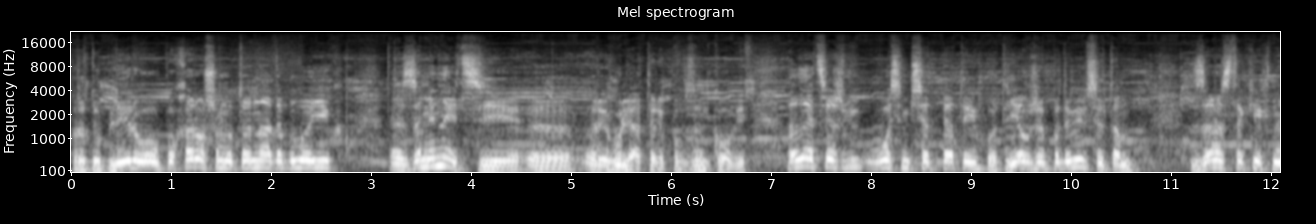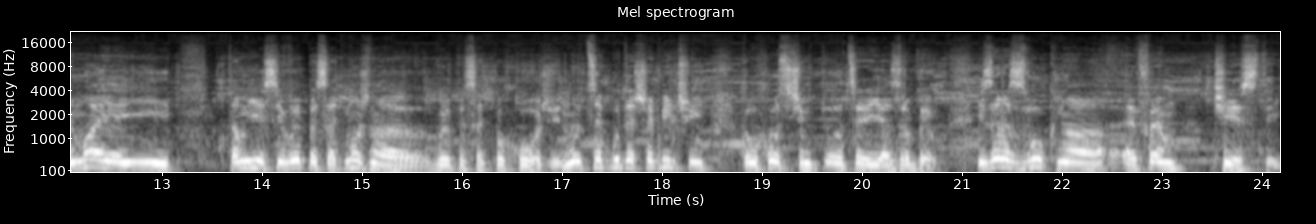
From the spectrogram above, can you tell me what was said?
продублірував. По-хорошому то треба було їх е, замінити, ці е, регулятори повзункові. Але це ж 85-й год. Я вже подивився там. Зараз таких немає і там, якщо виписати, можна виписати похожі. Ну це буде ще більший колхоз, чим це я зробив. І зараз звук на FM чистий.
